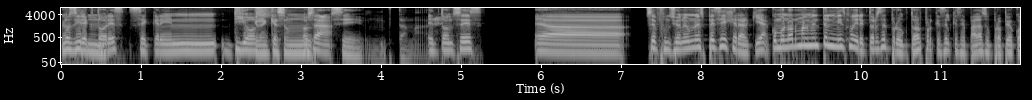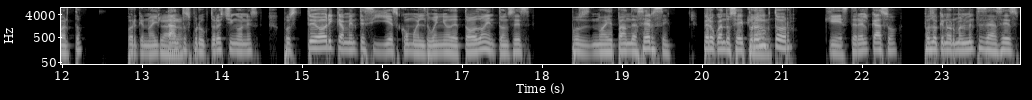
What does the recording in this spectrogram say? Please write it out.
los directores se creen Dios. Mm. Creen que son. o sea, sí, puta madre. Entonces, ah, se funciona en una especie de jerarquía. Como normalmente el mismo director es el productor porque es el que se paga su propio corto, porque no hay Claro. tantos productores chingones, pues teóricamente sí es como el dueño de todo, entonces, pues no hay para dónde hacerse. Pero cuando sí hay Claro. productor, que este era el caso, pues lo que normalmente se hace es,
